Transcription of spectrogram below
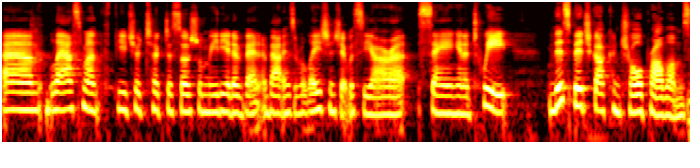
Um, last month, Future took to social media to vent about his relationship with Ciara, saying in a tweet, This bitch got control problems.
